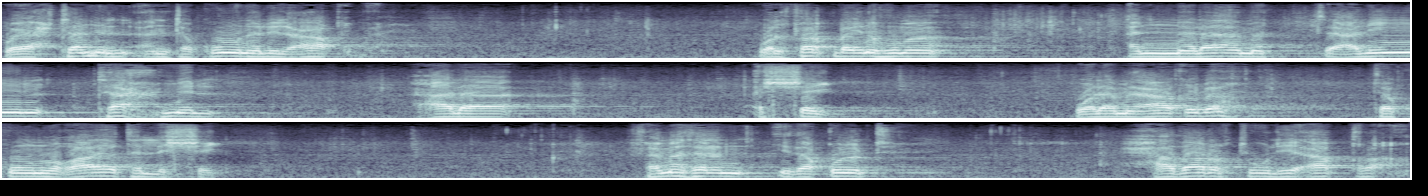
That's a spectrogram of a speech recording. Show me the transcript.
ويحتمل أن تكون للعاقبة. والفرق بينهما أن لام التعليل تحمل على الشيء ولام العاقبة تكون غاية للشيء. فمثلا إذا قلت حضرت لأقرأ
